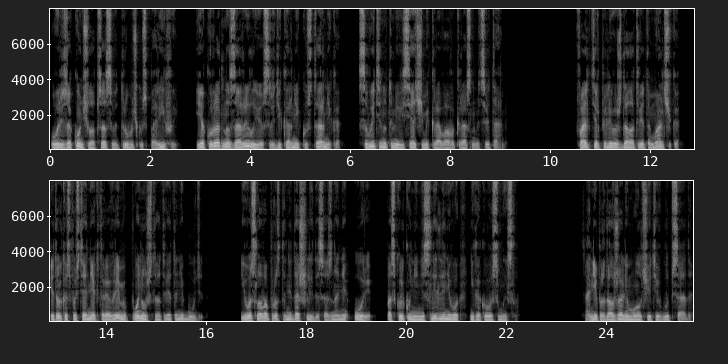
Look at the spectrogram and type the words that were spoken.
Ори закончил обсасывать трубочку с парифой и аккуратно зарыл ее среди корней кустарника с вытянутыми висячими кроваво-красными цветами. Фальк терпеливо ждал ответа мальчика и только спустя некоторое время понял, что ответа не будет. Его слова просто не дошли до сознания Ори, поскольку не несли для него никакого смысла. Они продолжали молча идти вглубь сада.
